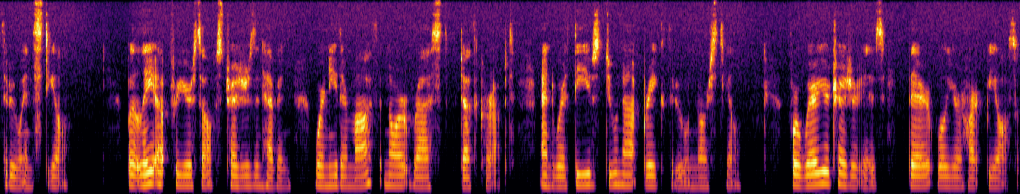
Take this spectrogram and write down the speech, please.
through and steal. But lay up for yourselves treasures in heaven, where neither moth nor rust doth corrupt, and where thieves do not break through nor steal. For where your treasure is, there will your heart be also.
